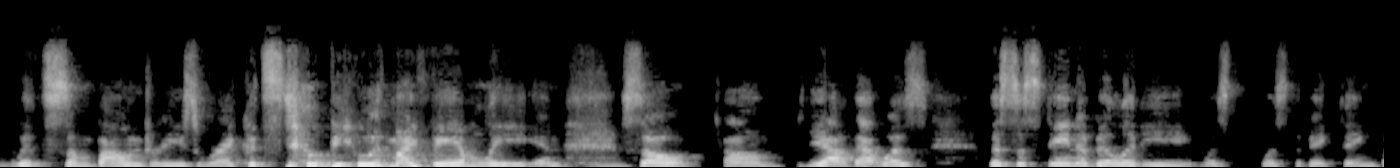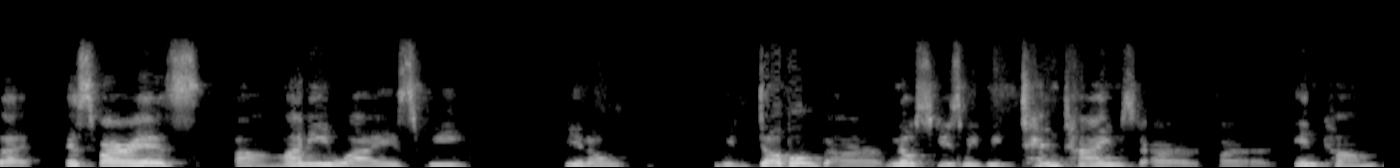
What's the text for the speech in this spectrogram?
with some boundaries where i could still be with my family and Mhm. so um yeah that was the sustainability was was the big thing but as far as um, money wise we you know we doubled our no excuse me we 10 times our our income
